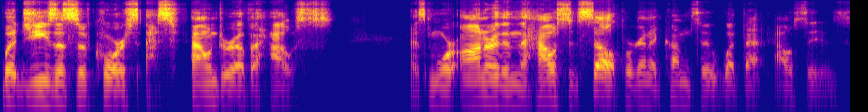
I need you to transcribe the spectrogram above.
But Jesus, of course, as founder of a house, has more honor than the house itself. We're going to come to what that house is.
